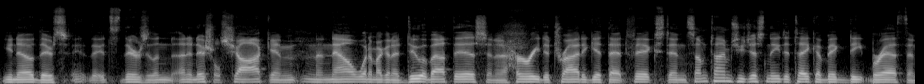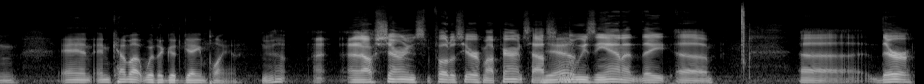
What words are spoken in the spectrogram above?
you know, there's it's there's an, an initial shock, and, and now what am I going to do about this? And a hurry to try to get that fixed. And sometimes you just need to take a big deep breath and and and come up with a good game plan. Yeah, I- and I was sharing some photos here of my parents' house Yeah. in Louisiana. They uh, uh, their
